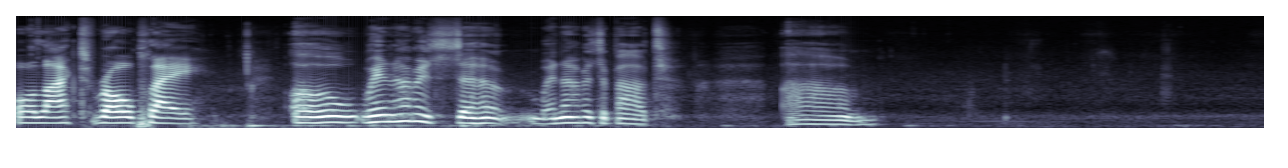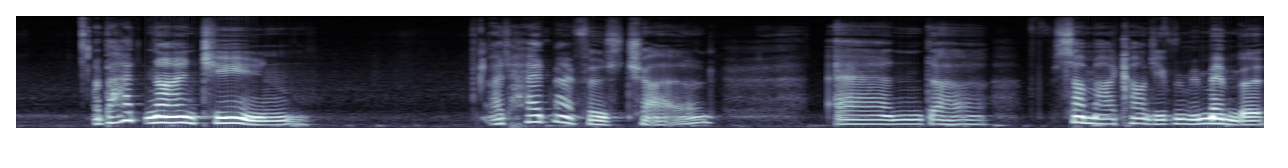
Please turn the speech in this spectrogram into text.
or liked role play? Oh, when I was uh, when I was about um, about nineteen, I'd had my first child, and uh, some I can't even remember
